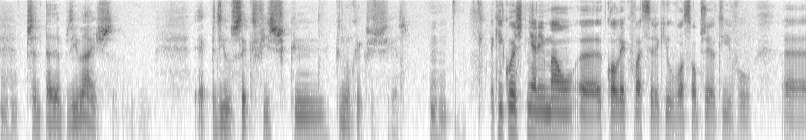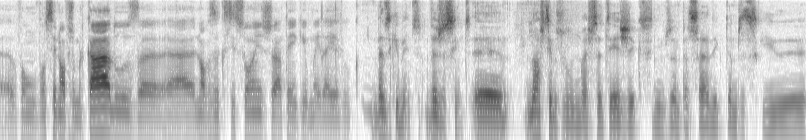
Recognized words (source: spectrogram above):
Uhum. Portanto, estar a pedir mais é pedir um sacrifício que, que quer que justificasse. Uhum. Aqui com este dinheiro em mão, uh, qual é que vai ser aqui o vosso objetivo Uh, vão, vão ser novos mercados, uh, uh, novas aquisições? Já tem aqui uma ideia do que... Basicamente, veja o seguinte, eh, nós temos uma estratégia que definimos ano passado e que estamos a seguir eh,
